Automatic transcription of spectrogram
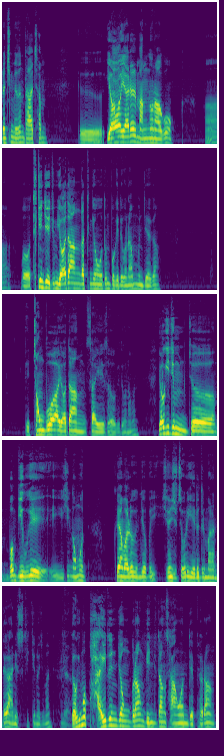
그런 측면에서는 다 참 그 여야를 막론하고 어 뭐 특히 이제 좀 여당 같은 경우도 보게 되고 나면 문제가 그 정부와 여당 사이에서 보게 되고 나면 여기 지금 저 뭐 미국의 이시 너무 그야말로 이제 뭐 현실적으로 예를 들 만한 데가 아닐 수도 있긴 하지만 네. 여기 뭐 바이든 정부랑 민주당 상원 대표랑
